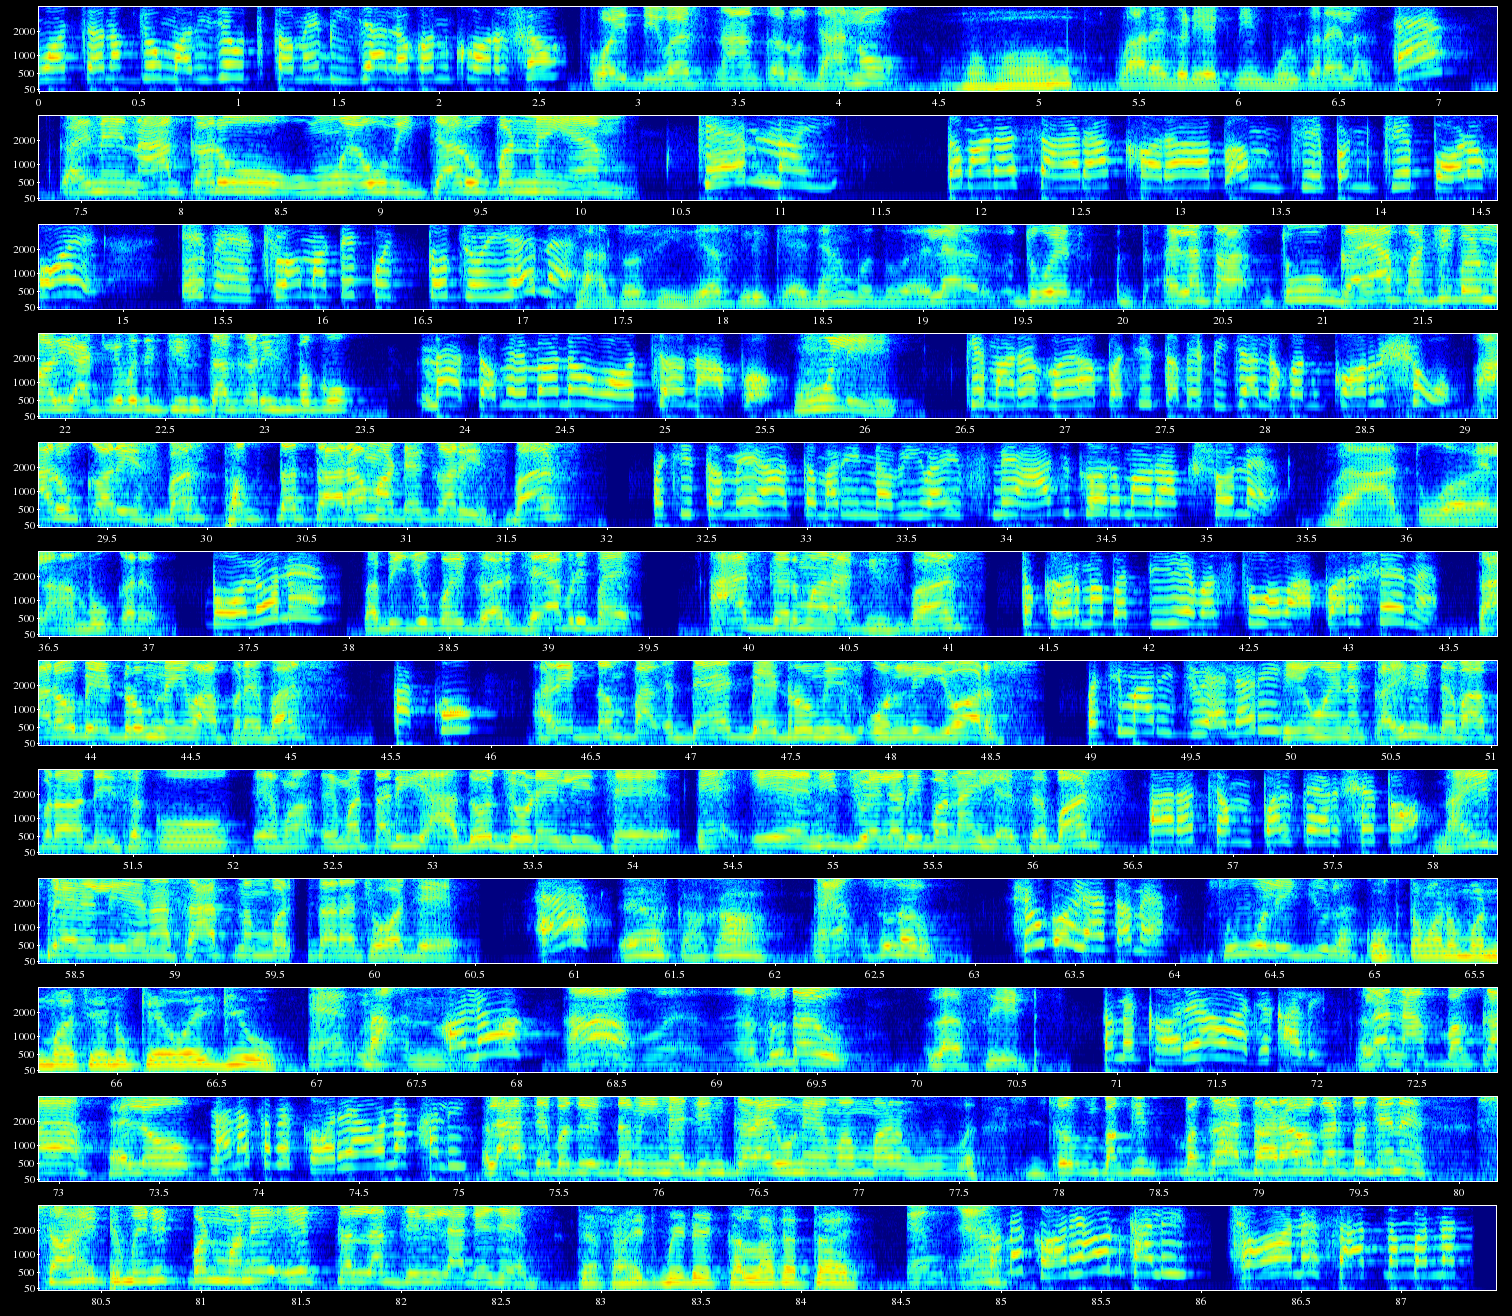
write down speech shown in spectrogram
હું અચાનક જો મરી જાઉં તો તમે બીજા લગ્ન કરશો? કોઈ દિવસ ના કરું જાનું. વારે ઘડી એકની ભૂલ કરાયેલા. હે? કઈ નહીં ના કરું. હું એવું વિચારું પણ નહીં એમ. કેમ નહીં? તમારા સારા ખરાબ આમ જે પણ જે પળ હોય એ વેચવા માટે કોઈક તો જોઈએ ને. લા તો સિરિયસલી કે છે ને બધું. એટલે તું એટ- એટલે તું ગયા પછી પણ મારી આટલી બધી ચિંતા કરીશ બકુ. ના તમે મને વચન આપો. હું લી? કે મારા ગયા પછી તમે બીજા લગ્ન કરશો? સારું કરીશ બસ ફક્ત તારા માટે કરીશ બસ. પછી તમે આ તમારી નવી વાઈફ ને આ જ ઘરમાં રાખશો ને? હવે આ તું હવે લાંબુ કર. બોલો ને. પણ બીજું કોઈ ઘર છે આપણી પાસે? આ જ ઘરમાં રાખીશ બસ. તો ઘરમાં બધી એ વસ્તુઓ વાપરશે ને? તારો બેડરૂમ નહીં વાપરે બસ. પાક્કું? અરે એકદમ that bedroom is only yours પછી મારી જ્વેલરી તે હું એને કઈ રીતે વાપરવા દઈ શકું? એમાં એમાં તારી યાદો જોડેલી છે. એ એ એની જ્વેલરી બનાવી લેશે બસ. તારા ચંપલ પહેરશે તો? નહીં પહેરેલી એના સાત નંબર તારા છો છે. હે? એ કાકા. હે શું થયું? શું બોલ્યા તમે? શું બોલી ગયું કોક તમારા મનમાં છે એનું કહેવાય ગયું. હે ના હલો? હા શું થયું? લા સીટ તમે ઘરે આવો આજે ખાલી. અલા ના બકા હેલો ના ના આવો ને ખાલી. અલા આ તે બધું એકદમ ઇમેજિન કરાયું ને એમાં મારું બાકી બકા તારા વગર તો છે ને સાહીઠ મિનિટ પણ મને એક કલાક જેવી લાગે છે. તે સાઠ મિનિટ એક કલાક જ થાય. એમ એમ.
